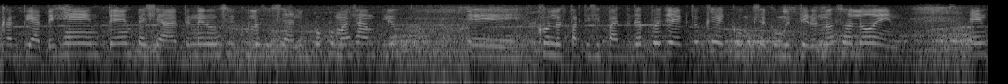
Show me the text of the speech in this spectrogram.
cantidad de gente, empecé a tener un círculo social un poco más amplio eh, con los participantes del proyecto que se convirtieron no solo en, en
